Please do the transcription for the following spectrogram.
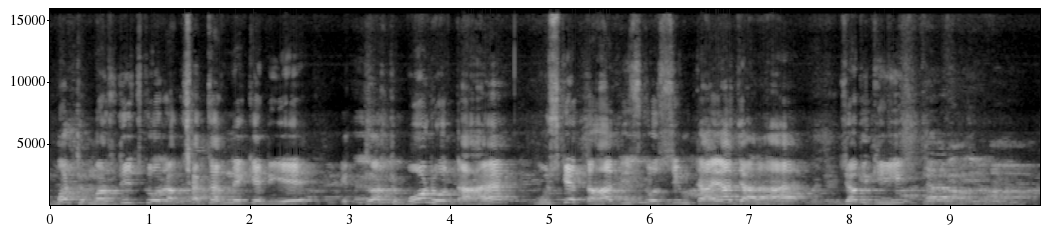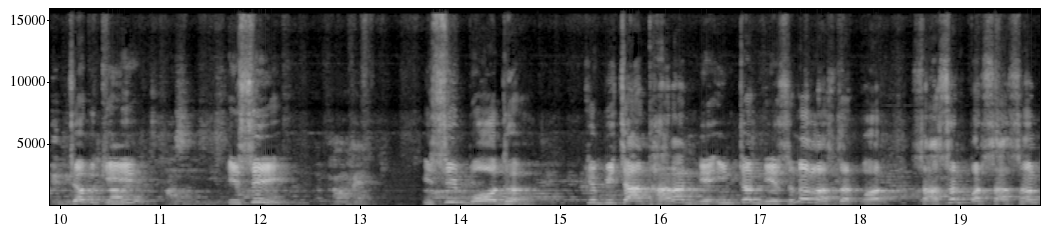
मठ मस्जिद को रक्षा करने के लिए एक ट्रस्ट बोर्ड होता है, उसके तहत इसको सिमटाया जा रहा है, जबकि जबकि इसी इसी बौद्ध के विचारधारा ने इंटरनेशनल स्तर पर शासन प्रशासन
